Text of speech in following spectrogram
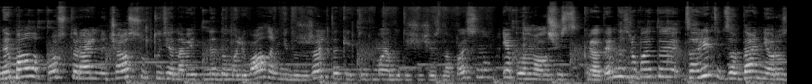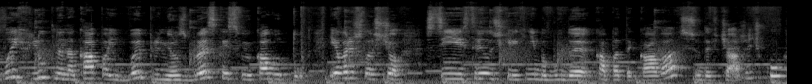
не мала просто реально часу. Тут я навіть не домалювала. Мені дуже жаль, так як тут має бути ще щось написано. Я планувала щось креативне зробити. Взагалі тут завдання розлий, хлюпни, накапай, виплюнь, розбризкай свою каву тут. Я вирішила, що з цієї стрілочки, як ніби буде капати кава сюди в чашечку.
